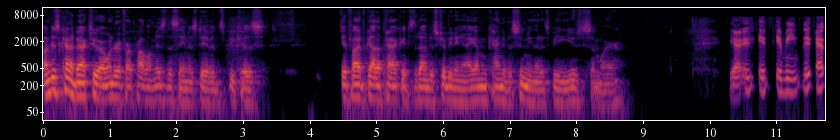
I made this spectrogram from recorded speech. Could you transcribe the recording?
I'm just kind of back to, I wonder if our problem is the same as David's, because if I've got a package that I'm distributing, I am kind of assuming that it's being used somewhere. Yeah, if, if I mean it- at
